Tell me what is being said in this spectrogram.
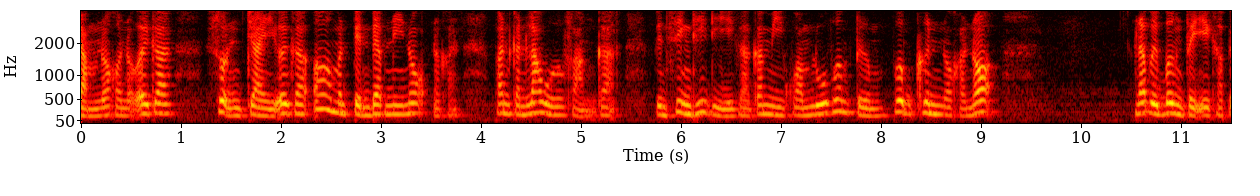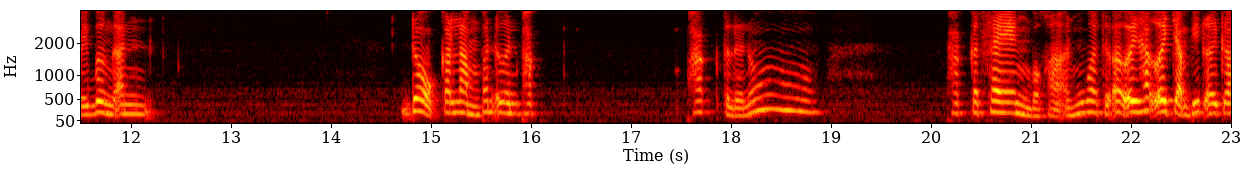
ดำเนาะค่ะเนาะเอ้ยก็สนใจ เอ้ยก็อ้อมันเป็นแบบนี้เนาะนะคะพันกันเล่าให้ฟังก็เป็นสิ่งที่ดีค่ะ ก็มีความรู้เพิ่มเติมเพิ่มขึ้นเนาะค่ะเนาะแล้วไปเบิ่งตัวอีกค่ะ ไปเบิ่งอัน ดอกกระลำพันเอิญผักผักแต่เลยเนาะผักกระแซงบอกค่ะ อันฮู้ว่าเถอเออเอ้ยถ้าเอ้ยจำผิดเอ้ยก็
